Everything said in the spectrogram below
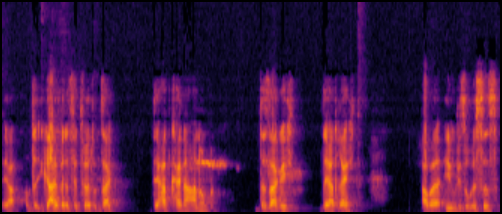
Ja, und egal wer das jetzt hört und sagt, der hat keine Ahnung, da sage ich, der hat recht. Aber irgendwie so ist es.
